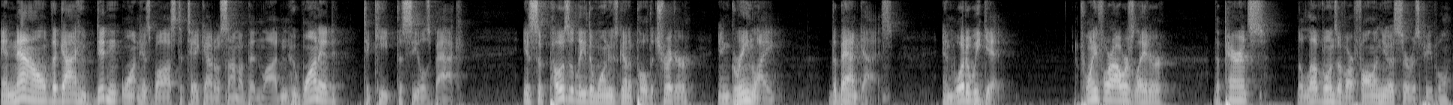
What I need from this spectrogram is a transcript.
And now the guy who didn't want his boss to take out Osama bin Laden, who wanted to keep the SEALs back, is supposedly the one who's going to pull the trigger and greenlight the bad guys. And what do we get? 24 hours later, the parents, the loved ones of our fallen U.S. service people,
